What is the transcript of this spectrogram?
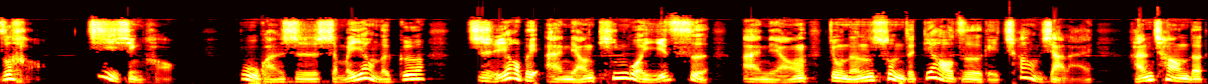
子好，记性好，不管是什么样的歌，只要被俺娘听过一次，俺娘就能顺着调子给唱下来，还唱得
